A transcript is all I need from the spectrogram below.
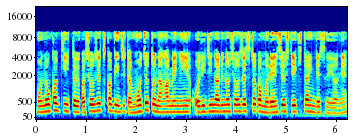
物書きというか小説書きについてはもうちょっと長めにオリジナルの小説とかも練習していきたいんですよね。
